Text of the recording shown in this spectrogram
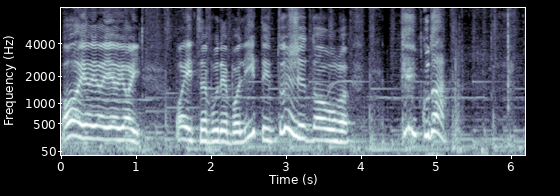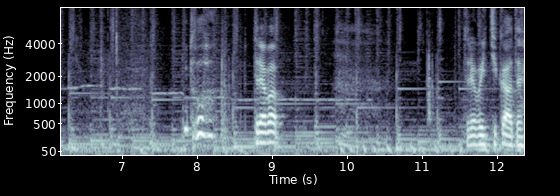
Ой-ой-ой-ой-ой! Ой, це буде боліти дуже довго. Куда? Куда? Треба. Треба й тікати.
